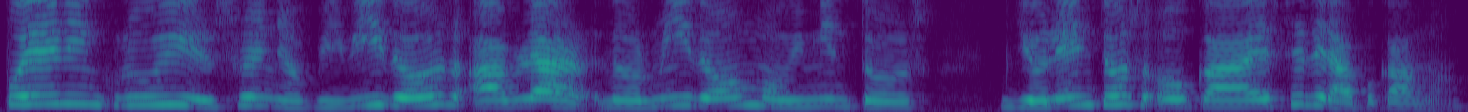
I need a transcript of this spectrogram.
pueden incluir sueños vividos, hablar dormido, movimientos violentos o caerse de la cama.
